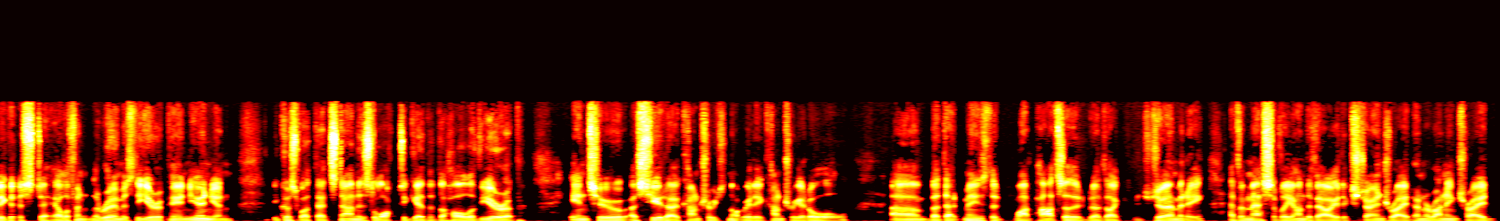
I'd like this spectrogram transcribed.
biggest elephant in the room is the European Union, because what that's done is locked together the whole of Europe into a pseudo country, which is not really a country at all. Um, but that means that white parts of the, like Germany have a massively undervalued exchange rate and are running trade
